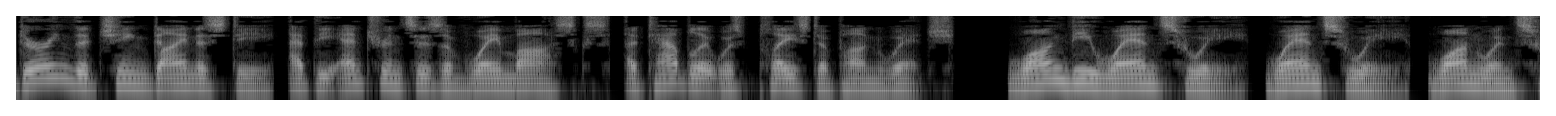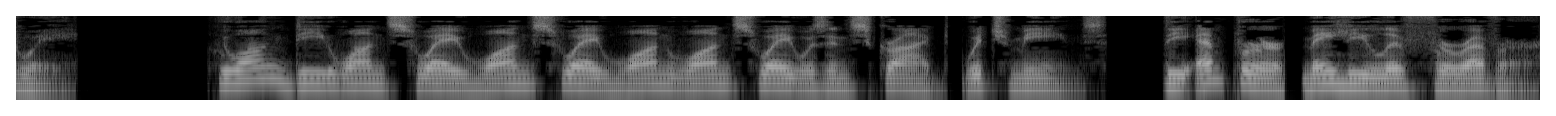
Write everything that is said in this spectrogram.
During the Qing dynasty, at the entrances of Hui mosques, a tablet was placed upon which Huangdi Wansui, Wansui, Wanwansui, Huangdi Wansui Wansui Wan Wansui was inscribed, which means, The Emperor, may he live forever.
